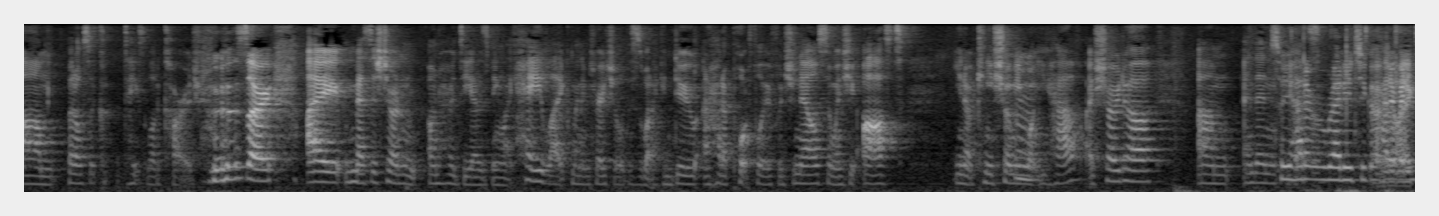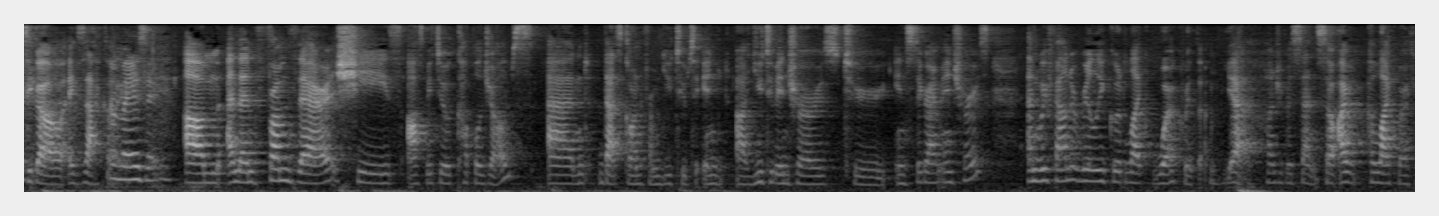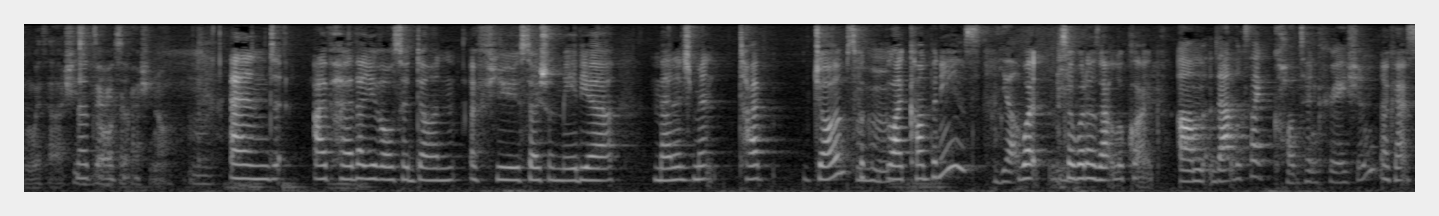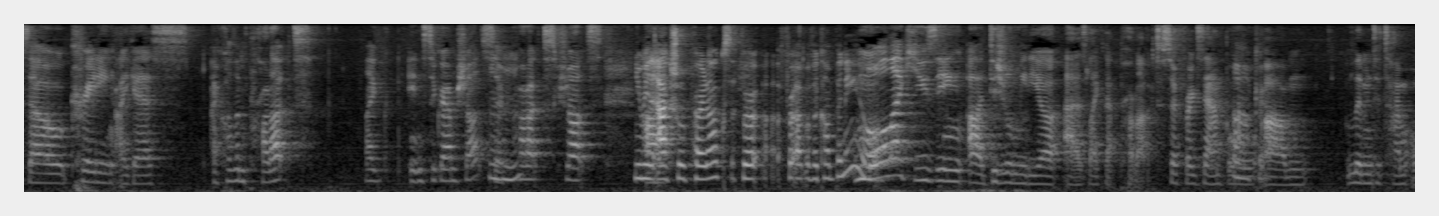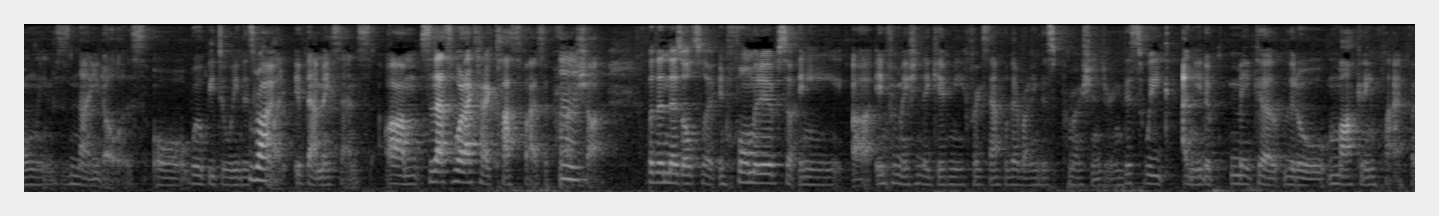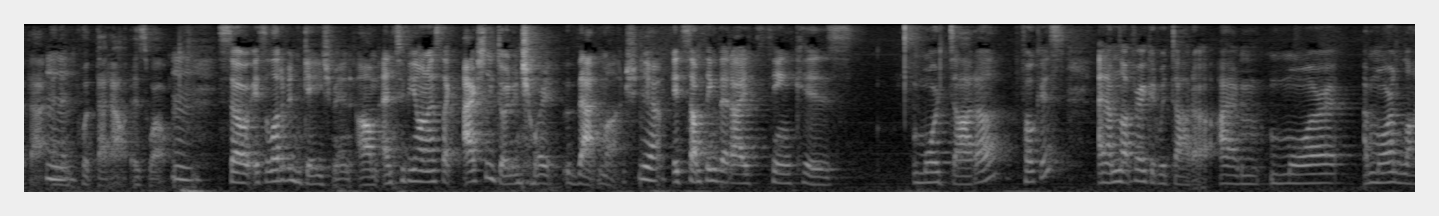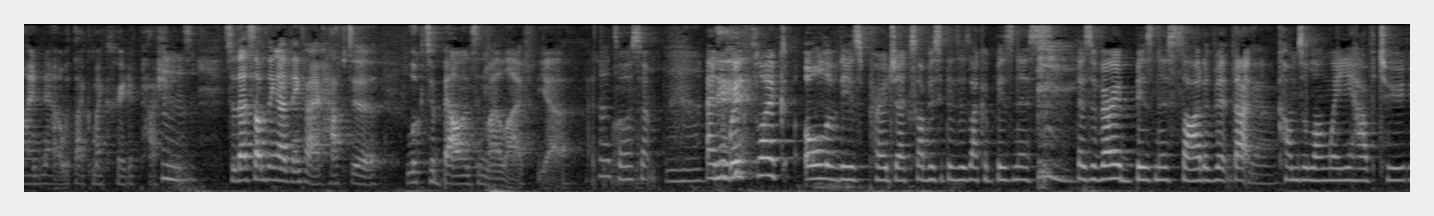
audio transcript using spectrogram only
Um, but also takes a lot of courage. so I messaged her on, on her DMs being like, hey, like, my name's Rachel, this is what I can do. And I had a portfolio for Janelle. So when she asked, you know, can you show me what you have? I showed her. Um, and then Mm. So you had it ready to go. I had it ready to go, exactly. Amazing. Um, and then from there, she's asked me to do a couple of jobs, and that's gone from YouTube to in, uh, YouTube intros to Instagram intros. And we found a really good like work with them. Yeah, hundred percent. So I, I like working with her. She's That's very awesome. professional. Mm. And I've heard that you've also done a few social media management type jobs for like companies. Yeah. What? So what does that look like? Um, that looks like content creation. Okay. So creating, I guess, I call them product, like Instagram shots. So Mm-hmm. product shots. You mean Uh, actual products for for of a company? Or? More like using uh, digital media as like that product. So for example, Oh, okay. um, limited time only. This is ninety dollars, or we'll be doing this. Right. If that makes sense. Um, so that's what I kind of classify as a product Mm. shot. But then there's also informative. So any uh, information they give me, for example, they're running this promotion during this week. I need to make a little marketing plan for that and Mm. then put that out as well. So it's a lot of engagement. Um, and to be honest, like I actually don't enjoy it that much Yeah. it's something that I think is more data focused, and I'm not very good with data. I'm more I'm more aligned now with like my creative passions. Mm. So that's something I think I have to look to balance in my life. Yeah, That's awesome. Mm-hmm. And with like all of these projects, obviously there's like a business, there's a very business side of it that Yeah. comes along where you have to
